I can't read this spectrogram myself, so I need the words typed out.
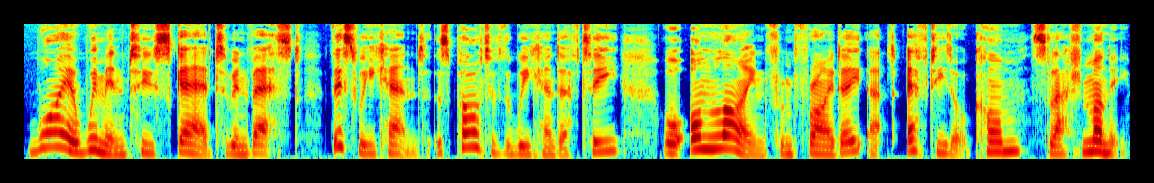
Why Are Women Too Scared to Invest, this weekend as part of the Weekend FT, or online from Friday at ft.com slash money.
